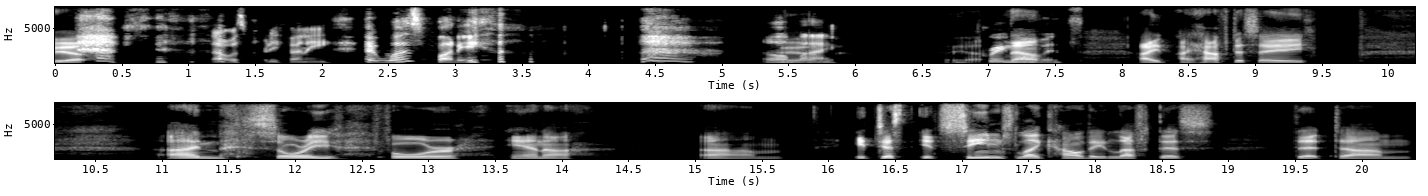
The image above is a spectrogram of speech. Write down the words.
Yeah, That was pretty funny. It was funny. oh Yeah. my. yeah. Great now, moments. I I have to say, I'm sorry for Anna. Um, it just it seems like how they left this that um,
